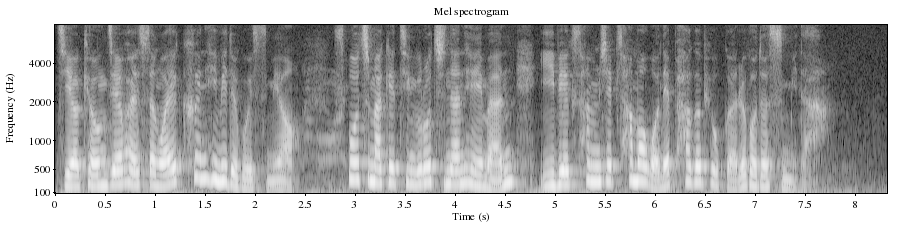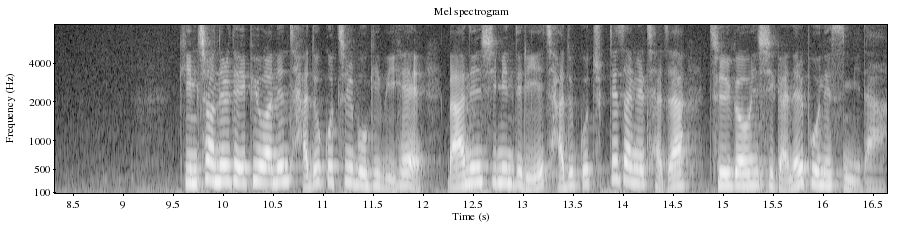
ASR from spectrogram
지역 경제 활성화에 큰 힘이 되고 있으며 스포츠 마케팅으로 지난해에만 233억 원의 파급 효과를 거뒀습니다. 김천을 대표하는 자두꽃을 보기 위해 많은 시민들이 자두꽃 축제장을 찾아 즐거운 시간을 보냈습니다.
